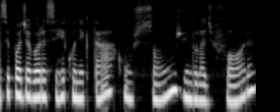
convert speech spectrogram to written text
Você pode agora se reconectar com os sons vindo lá de fora.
